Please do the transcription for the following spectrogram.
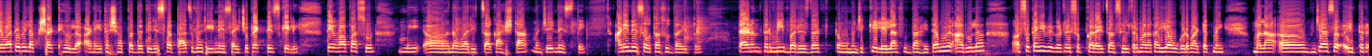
तेव्हा ते मी लक्षात ठेवलं आणि तशा पद्धतीने स्वतःच घरी नेसायची प्रॅक्टिस केली. तेव्हापासून मी नवारीचा नऊवारीचा काष्टा म्हणजे नेसते आणि नेसवतासुद्धा येतो. त्यानंतर मी बरेचदा म्हणजे केलेला सुद्धा आहे. त्यामुळे आरूला असं काही वेगळं ड्रेसअप करायचं असेल तर मला काही अवघड वाटत नाही. मला म्हणजे असं इतर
